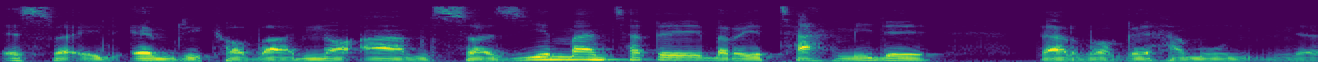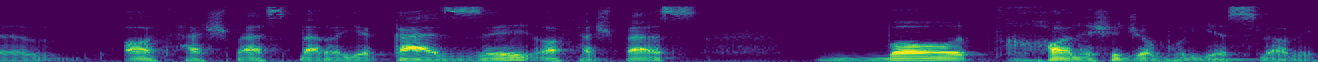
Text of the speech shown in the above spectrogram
اسرائیل امریکا و ناامن سازی منطقه برای تحمیل در واقع همون آتش بس برای غزه آتش بس با خانش جمهوری اسلامی.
